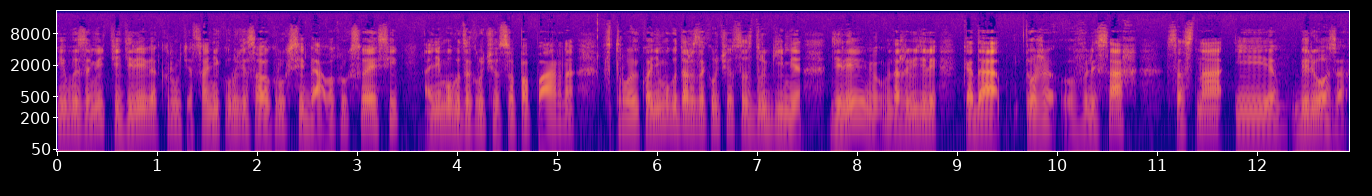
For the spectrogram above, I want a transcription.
и вы заметите, деревья крутятся. Они крутятся вокруг себя, вокруг своей оси. Они могут закручиваться попарно, в тройку. Они могут даже закручиваться с другими деревьями. Мы даже видели, когда тоже в лесах сосна и береза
